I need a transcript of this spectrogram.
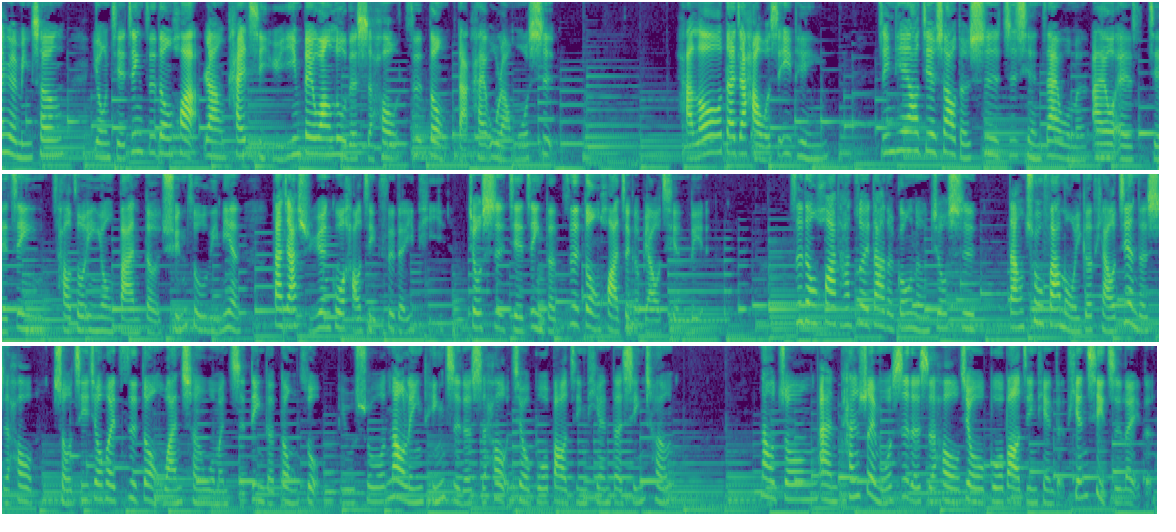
单元名称：用捷径自动化，让开启语音备忘录的时候自动打开勿扰模式。Hello，大家好，我是逸婷。今天要介绍的是之前在我们 iOS 捷径操作应用班的群组里面，大家许愿过好几次的一题，就是捷径的自动化这个标签列。自动化它最大的功能就是。当触发某一个条件的时候，手机就会自动完成我们指定的动作。比如说，闹铃停止的时候就播报今天的行程；闹钟按贪睡模式的时候就播报今天的天气之类的。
